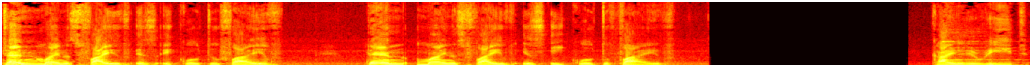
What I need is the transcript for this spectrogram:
Ten minus five is equal to five. Ten minus five is equal to five. Kindly read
